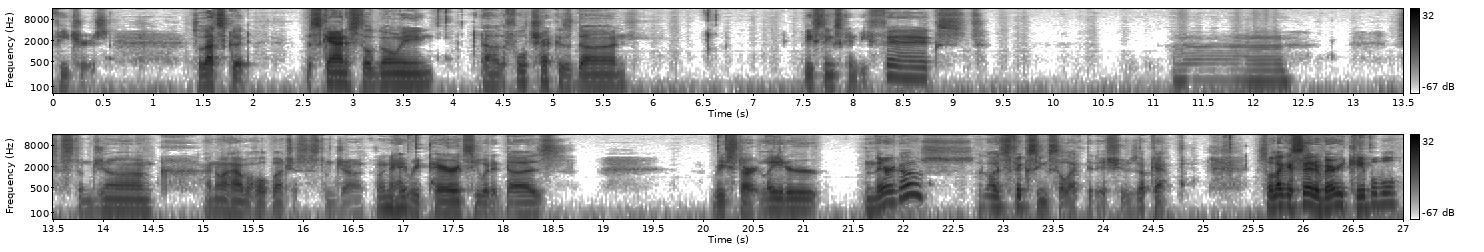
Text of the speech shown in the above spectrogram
features. So that's good. The scan is still going. Uh, the full check is done. These things can be fixed. Uh, system junk. I know I have a whole bunch of system junk. I'm going to hit repair and see what it does. Restart later. And there it goes. Oh, it's fixing selected issues. Okay. So like I said, a very capable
